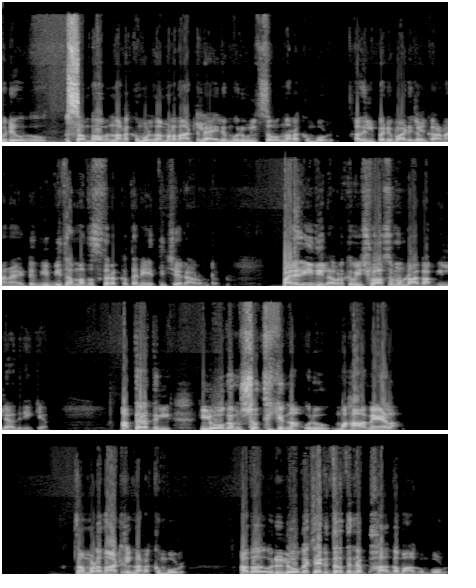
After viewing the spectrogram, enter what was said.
ഒരു സംഭവം നടക്കുമ്പോൾ നമ്മുടെ നാട്ടിലായാലും ഒരു ഉത്സവം നടക്കുമ്പോൾ അതിൽ പരിപാടികൾ കാണാനായിട്ട് വിവിധ മതസ്ഥരൊക്കെ തന്നെ എത്തിച്ചേരാറുണ്ട്. പല രീതിയിൽ അവർക്ക് വിശ്വാസമുണ്ടാകാം ഇല്ലാതിരിക്കാം. അത്തരത്തിൽ ലോകം ശ്രദ്ധിക്കുന്ന ഒരു മഹാമേള നമ്മുടെ നാട്ടിൽ നടക്കുമ്പോൾ അത് ഒരു ലോക ചരിത്രത്തിന്റെ ഭാഗമാകുമ്പോൾ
